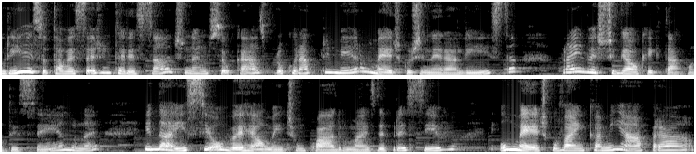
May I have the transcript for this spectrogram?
por isso, talvez seja interessante, né, no seu caso, procurar primeiro um médico generalista para investigar o que está acontecendo, né? E daí, se houver realmente um quadro mais depressivo, o médico vai encaminhar para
